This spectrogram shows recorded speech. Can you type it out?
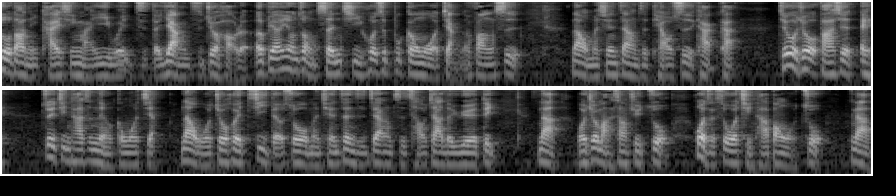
做到你开心满意为止的样子就好了，而不要用这种生气或是不跟我讲的方式。那我们先这样子调试看看。结果就发现，哎，最近他真的有跟我讲，那我就会记得说我们前阵子这样子吵架的约定，那我就马上去做，或者是我请他帮我做。那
